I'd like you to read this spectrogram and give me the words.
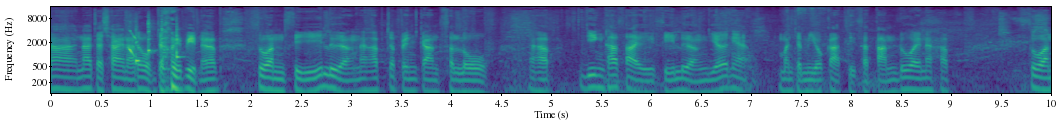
น่าน่าจะใช่นะถ้าผมจำไม่ผิดนะครับ ส่วนสีเหลืองนะครับจะเป็นการสโลนะครับยิ่งถ้าใส่สีเหลืองเยอะเนี่ยมันจะมีโอกาสติดสตันด้วยนะครับส่วน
